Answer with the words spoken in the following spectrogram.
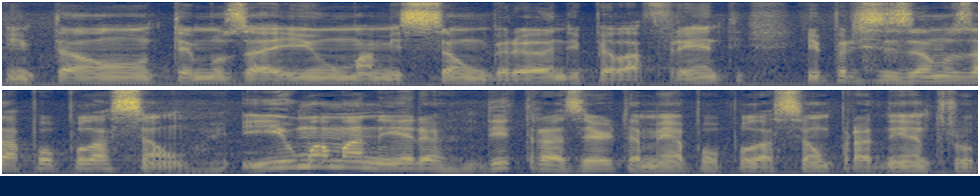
então temos aí uma missão grande pela frente e precisamos da população. E uma maneira de trazer também a população para dentro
